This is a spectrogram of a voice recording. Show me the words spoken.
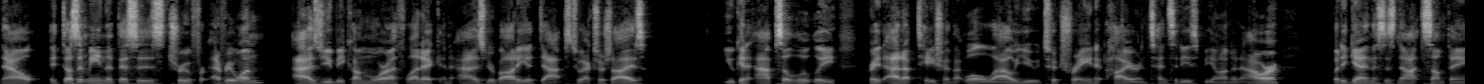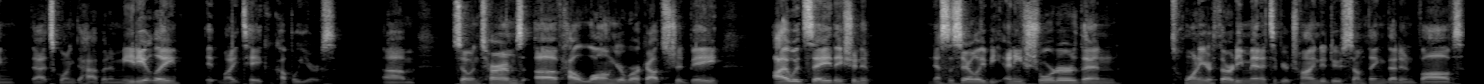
Now, it doesn't mean that this is true for everyone. As you become more athletic and as your body adapts to exercise, you can absolutely create adaptation that will allow you to train at higher intensities beyond an hour. But again, this is not something that's going to happen immediately. It might take a couple years. Um, so, in terms of how long your workouts should be, I would say they shouldn't necessarily be any shorter than 20 or 30 minutes if you're trying to do something that involves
